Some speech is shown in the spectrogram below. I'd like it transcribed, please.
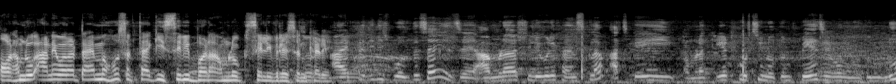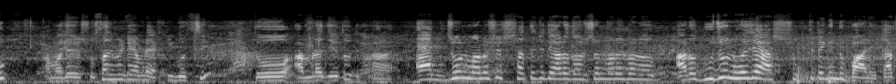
और हम लोग आने वाला टाइम में हो सकता है कि इससे भी बड़ा हम लोग सेलिब्रेशन करें আরেকটা জিনিস বলতে চাই যে আমরা শিলিগুড়ি ফ্যান্স ক্লাব আজকেই আমরা ক্রিয়েট করছি নতুন পেজ এবং নতুন গ্রুপ আমাদের সোশ্যাল মিডিয়ায় আমরা অ্যাক্টিভ হচ্ছি তো আমরা যেহেতু আহ, একজন মানুষের সাথে যদি আরও দশজন মানুষ বা আরও দুজন হয়ে যায় আর শক্তিটা কিন্তু বাড়ে কাজ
